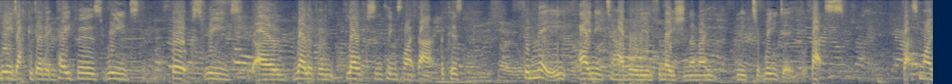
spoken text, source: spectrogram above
read academic papers, read books, read uh, relevant blogs and things like that because for me I need to have all the information and I need to read it. But That's that's oh, my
